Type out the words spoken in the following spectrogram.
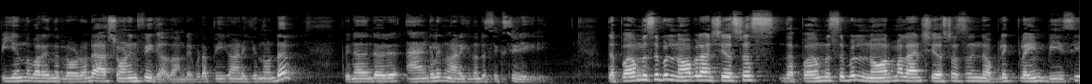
p എന്ന് പറയുന്ന ലോഡ് ഉണ്ട് ആസ്ട്രോണിൻ ഫിഗർ അതാണ് ഇവിടെ പി കാണിക്കുന്നുണ്ട്. പിന്നെ അതിന്റെ ഒരു ആംഗിളും കാണിക്കുന്നുണ്ട് sixty degree the permissible normal and shear stress the permissible normal and shear stress in oblique plane B C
